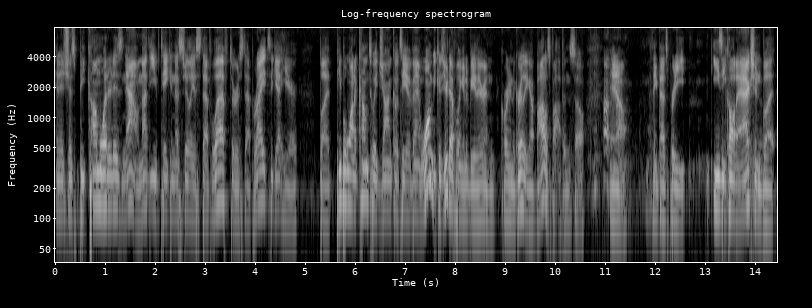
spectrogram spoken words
and it's just become what it is now. Not that you've taken necessarily a step left or a step right to get here, but people want to come to a John Cote event. One, because you're definitely going to be there, and according to Curley, you got bottles popping. So, you know, I think that's pretty easy call to action. But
